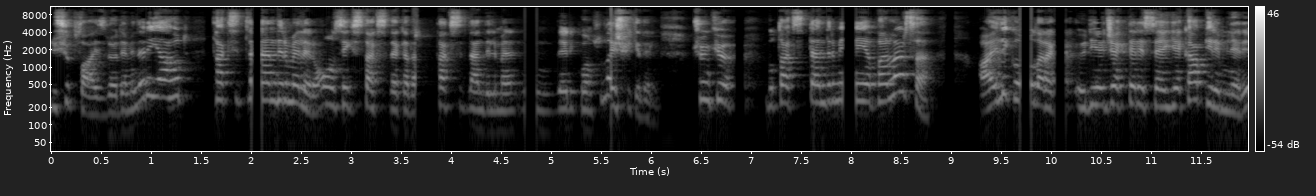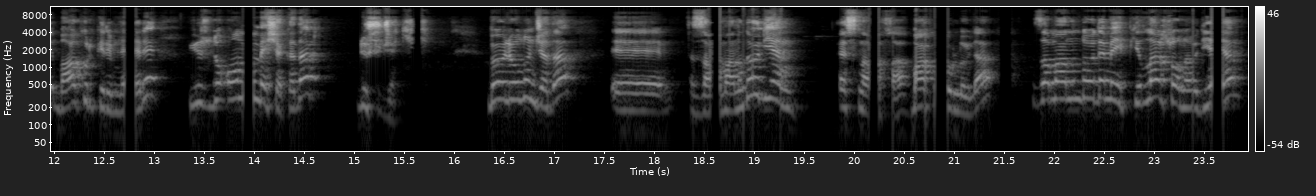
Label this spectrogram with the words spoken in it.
düşük faizli ödemeleri yahut taksitlendirmeleri 18 taksite kadar taksitlendirmeleri konusunda teşvik edelim. Çünkü bu taksitlendirmeyi yaparlarsa aylık olarak ödeyecekleri SGK primleri, Bağkur primleri %15'e kadar düşecek. Böyle olunca da e, zamanında ödeyen esnafla, Bağkurluyla zamanında ödemeyip yıllar sonra ödeyen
